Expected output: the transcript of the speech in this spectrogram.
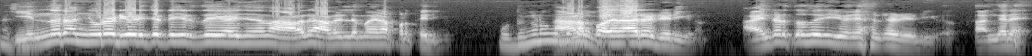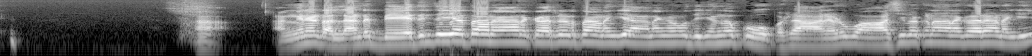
ഇന്നൊരു അഞ്ഞൂറ് അടി അടിച്ചിട്ട് എടുത്ത് കഴിഞ്ഞാൽ നാളെ രാവിലെ ഇല്ലുമ്പോ അതിന് അപ്പുറത്തായിരിക്കും ഒതുങ്ങണം നാളെ പതിനായിരം അടി അടിക്കണം. അതിന്റെ അടുത്ത ദിവസം ഇരുപതിനായിരം അടി അടിക്കണം. അങ്ങനെ. ആ അങ്ങനെയുണ്ട് അല്ലാണ്ട് ഭേദം ചെയ്യാത്ത ആന ആനക്കാരുടെ അടുത്താണെങ്കിൽ ആനങ്ങൾ ഒതുങ്ങി പോകും. പക്ഷെ ആനയോട് വാശി വെക്കണ ആനക്കാരാണെങ്കിൽ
